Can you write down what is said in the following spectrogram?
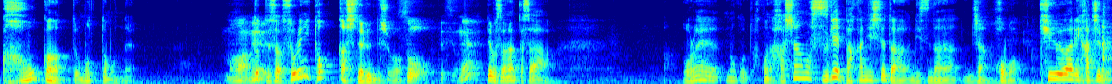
買おうかなって思ったもんね。まあね。だってさそれに特化してるんでしょ？そうですよね。でもさなんかさ俺のことこの破シャンをすげえバカにしてたリスナーじゃんほぼ9割8分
